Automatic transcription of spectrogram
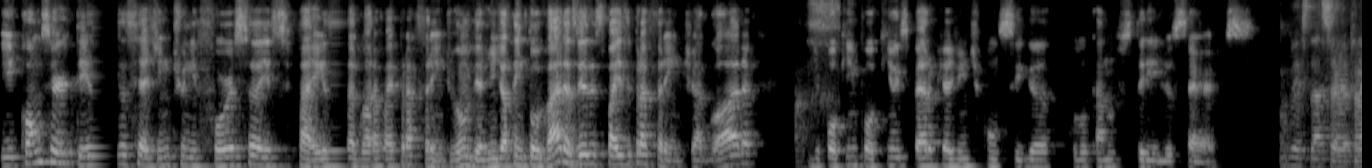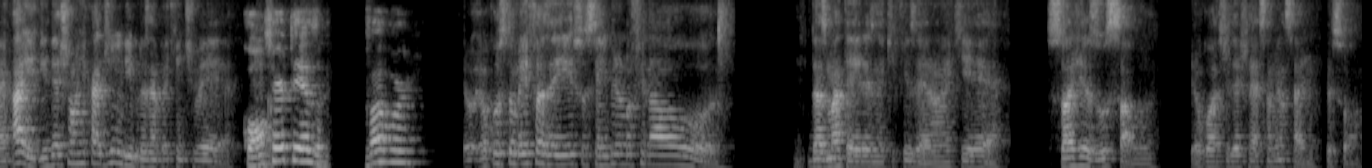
E com certeza, se a gente unir força, esse país agora vai para frente. Vamos ver, a gente já tentou várias vezes esse país ir para frente. Agora, Nossa. de pouquinho em pouquinho, eu espero que a gente consiga colocar nos trilhos certos. Vamos ver se dá certo, né? Ah, e deixar um recadinho em Libras, né, para quem tiver. Com certeza, por favor. Eu, eu costumei fazer isso sempre no final das matérias, né, que fizeram, né, que é só Jesus salva. Eu gosto de deixar essa mensagem pro pessoal.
